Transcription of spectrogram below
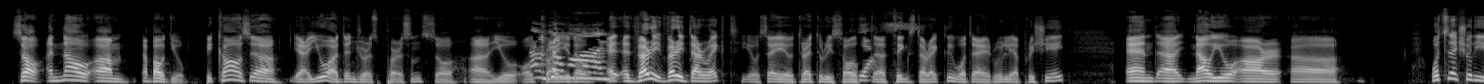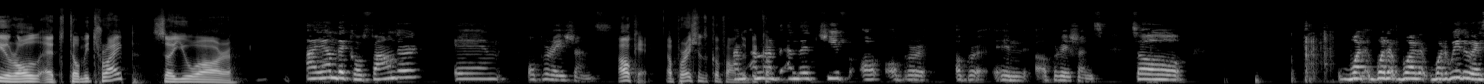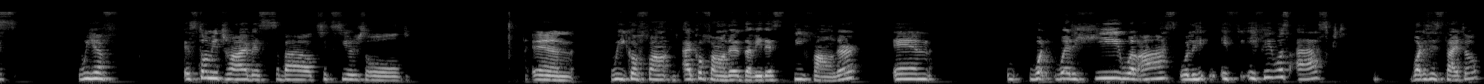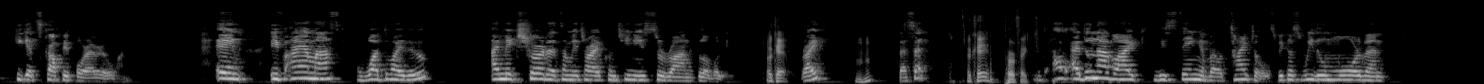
So, and now um, about you, because uh, yeah, you are a dangerous person. So uh, you all Oh, try, you know, on. and, and very very direct. You say you try to resolve uh, things directly, what I really appreciate. And uh, now you are. Uh, what's actually your role at Tomitribe? So you are I am the co-founder in operations. Okay, operations co-founder. I'm, I'm, I'm the chief oper, oper, in operations. So what what what what we do is we have Tomitribe is about six years old, and we co-found I co-founded. David is the founder, and what what he will ask, well, he, if if he was asked what is his title, he gets copy for everyone. And if I am asked what do I do, I make sure that Tomitribe continues to run globally. Okay. Right. Mm-hmm. That's it. Okay, perfect. I, I, do not like this thing about titles because we do more than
